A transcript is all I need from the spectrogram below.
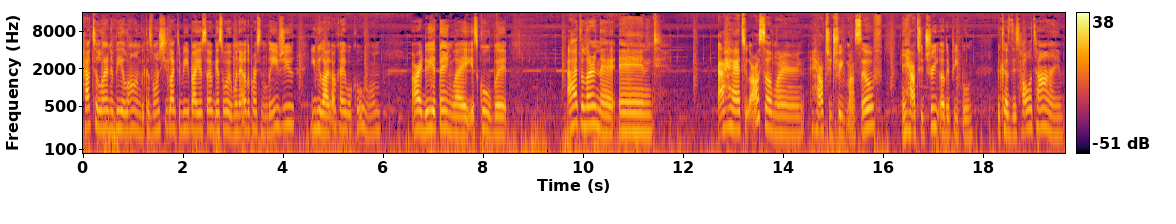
have to learn to be alone because once you like to be by yourself, guess what? When the other person leaves you, you be like, okay, well, cool. I'm, all right, do your thing. Like, it's cool. But I had to learn that. And I had to also learn how to treat myself and how to treat other people because this whole time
